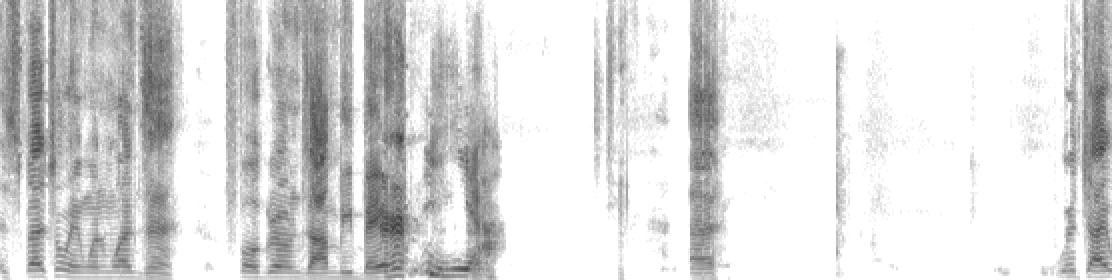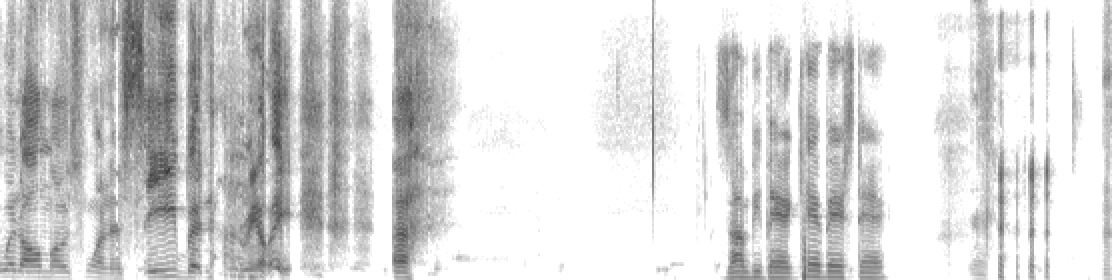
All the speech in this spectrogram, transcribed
Especially when one's a full grown zombie bear. Yeah. Uh, which I would almost want to see, but not really. Uh, Zombie bear, Care Bear stare.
